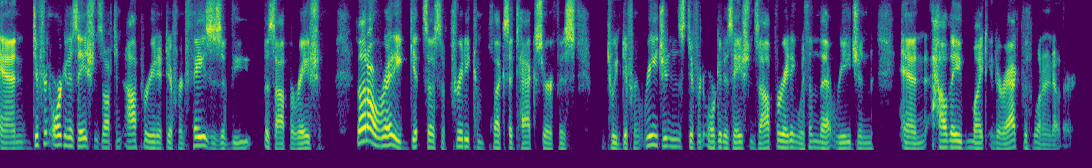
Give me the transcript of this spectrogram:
and different organizations often operate at different phases of the, this operation. That already gets us a pretty complex attack surface between different regions, different organizations operating within that region, and how they might interact with one another.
